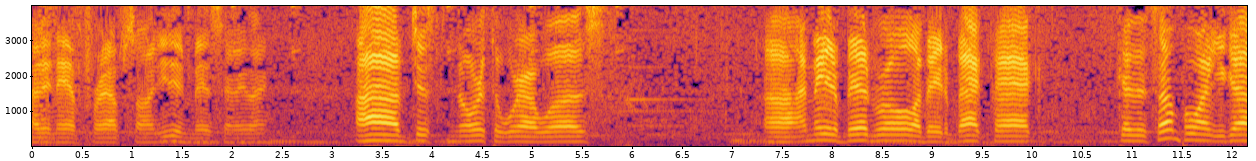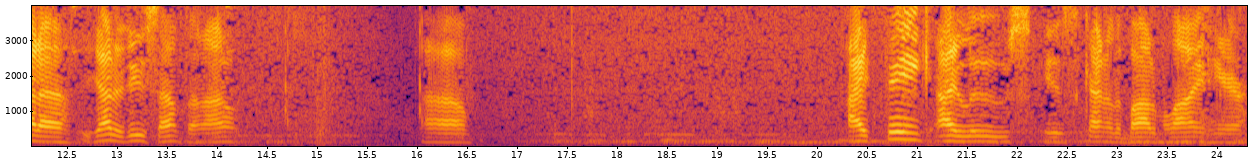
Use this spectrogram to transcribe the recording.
I didn't have fraps on. You didn't miss anything. I'm just north of where I was. Uh, I made a bedroll. I made a backpack. Because at some point you gotta you gotta do something. I don't. Uh, I think I lose is kind of the bottom line here.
